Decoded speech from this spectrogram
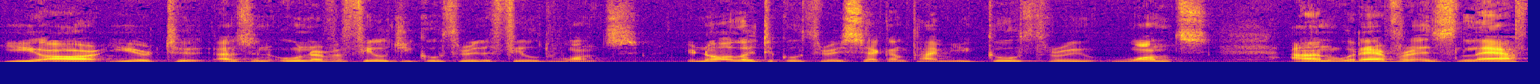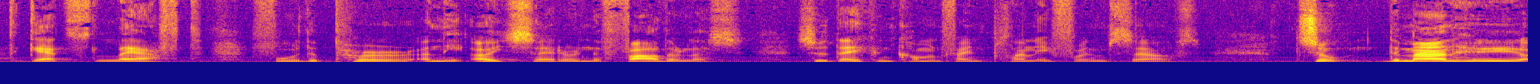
you are you're to as an owner of a field, you go through the field once. You're not allowed to go through a second time. You go through once, and whatever is left gets left for the poor and the outsider and the fatherless, so they can come and find plenty for themselves. So the man who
